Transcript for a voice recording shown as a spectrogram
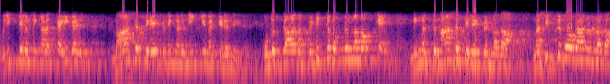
ഒരിക്കലും നിങ്ങളെ കൈകൾ നാശത്തിലേക്ക് നിങ്ങൾ നീക്കി വെക്കരുത് കൊടുക്കാതെ പിടിച്ചു വെക്കുന്നതൊക്കെ നിങ്ങൾക്ക് നാശത്തിലേക്കുള്ളതാ നശിച്ചു പോകാനുള്ളതാ.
